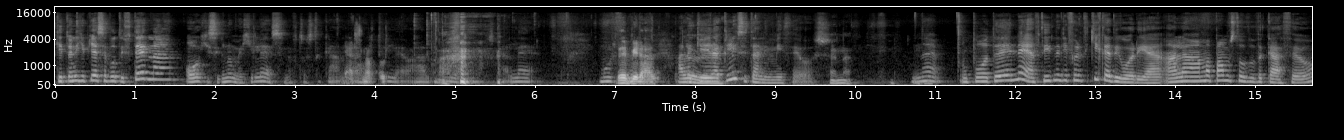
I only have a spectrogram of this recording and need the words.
Και τον είχε πιάσει από τη φτέρνα. Όχι, συγγνώμη, όχι λες είναι αυτός, τι κάνω. Λες είναι Όχι, αυτός. τι λέω, άλλο, άλλο, καλέ. Μου ήρθε Δεν να- πειράζει. Αλλά και ο Ε, Ηρακλής ήταν ημίθεος. Ε, ναι. Ναι. Οπότε, ναι, αυτή είναι διαφορετική κατηγορία. Αλλά άμα πάμε στο 12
